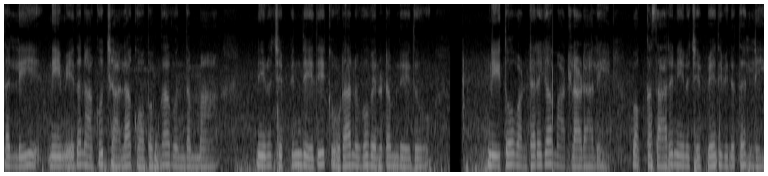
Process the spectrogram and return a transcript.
తల్లి నీ మీద నాకు చాలా కోపంగా ఉందమ్మా. నేను చెప్పింది కూడా నువ్వు వినటం లేదు. నీతో ఒంటరిగా మాట్లాడాలి. ఒక్కసారి నేను చెప్పేది విను తల్లి.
